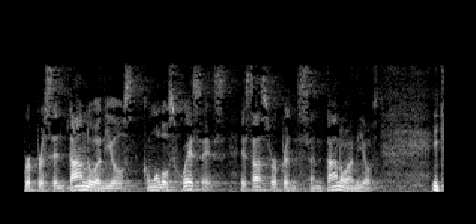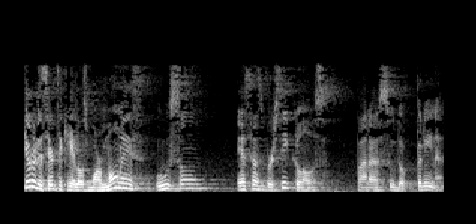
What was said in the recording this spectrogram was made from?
representando a Dios como los jueces. Estás representando a Dios. Y quiero decirte que los mormones usan esos versículos para su doctrina.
